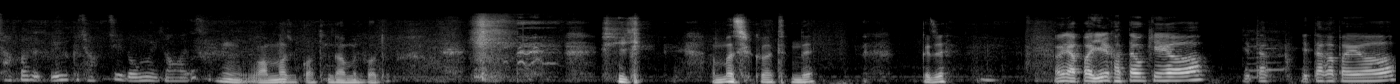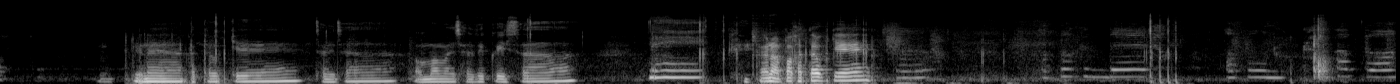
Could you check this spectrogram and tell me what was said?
왜 작아 왜 이렇게 작지? 너무 이상하지. 응, 이거 안 맞을 것 같은데 아무리 봐도 이게 안 맞을 것 같은데, 그지? 어머니 아빠 일 갔다 올게요. 이따 이따가 봐요. 유나야 갔다 올게. 잘 자. 엄마 말 잘 듣고 있어. 네. 연아 아빠 갔다 올게. 아빠 근데 아빠 오늘- 아빠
